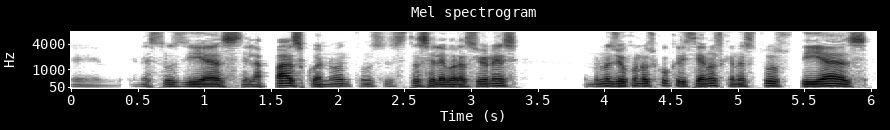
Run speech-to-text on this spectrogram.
en estos días de la Pascua, ¿no? Entonces estas celebraciones, al menos yo conozco cristianos que en estos días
